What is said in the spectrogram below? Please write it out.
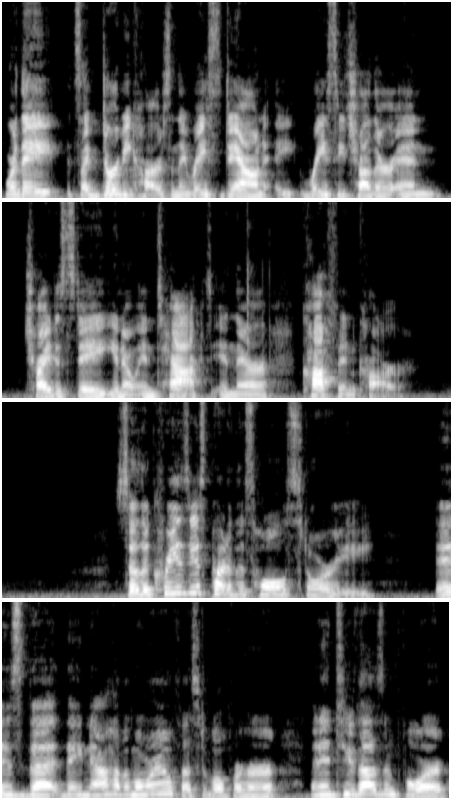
where they it's like derby cars and they race down, race each other and try to stay, you know, intact in their coffin car. So the craziest part of this whole story is that they now have a memorial festival for her, and in 2004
